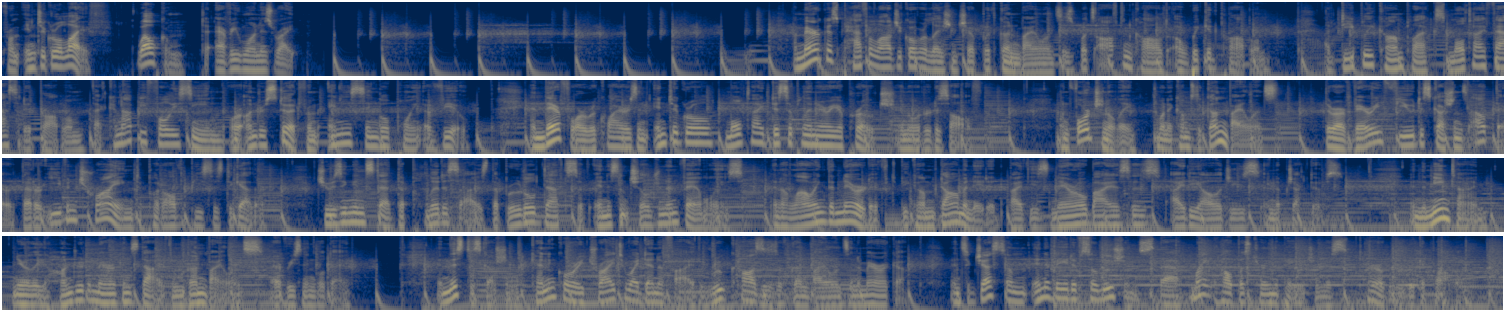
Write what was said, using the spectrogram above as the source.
From Integral Life, welcome to Everyone is Right. America's pathological relationship with gun violence is what's often called a wicked problem, a deeply complex, multifaceted problem that cannot be fully seen or understood from any single point of view, and therefore requires an integral, multidisciplinary approach in order to solve. Unfortunately, when it comes to gun violence, there are very few discussions out there that are even trying to put all the pieces together, choosing instead to politicize the brutal deaths of innocent children and families and allowing the narrative to become dominated by these narrow biases, ideologies, and objectives. In the meantime, nearly 100 Americans die from gun violence every single day. In this discussion, Ken and Corey try to identify the root causes of gun violence in America and suggest some innovative solutions that might help us turn the page on this terribly wicked problem.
